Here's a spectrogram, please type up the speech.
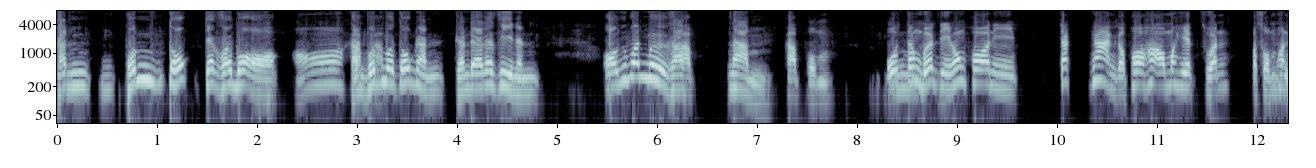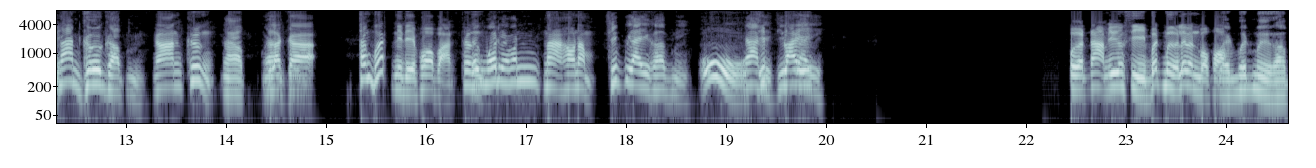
คันฝนตกจะค่อยบ่ออก อ๋อคคัรันบฝนบ่ตกนั่นคันแดดจังซี่นั่นออกอยู่บนมือคครัรับบ น้ำ ครับ ผมโอ้ทั้งเบิดนี่ของพ่อนี่จักงานก็พอเฮาเอามาเฮ็ดสวนผสมเฮานี่นั่นคือครับงานครึ่งครับแล้วก็ทั้งเบิดนี่เด้พ่อบานทั้งทั้งหมดเนี่ยมันหน้าเฮานํ10ไร่ครับนี่โอ้งานสินี่บไร่เปิดน้ำอยู่จังซี่เบิดมือเลยแมันบ่พอเปิดมืดมือครับ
